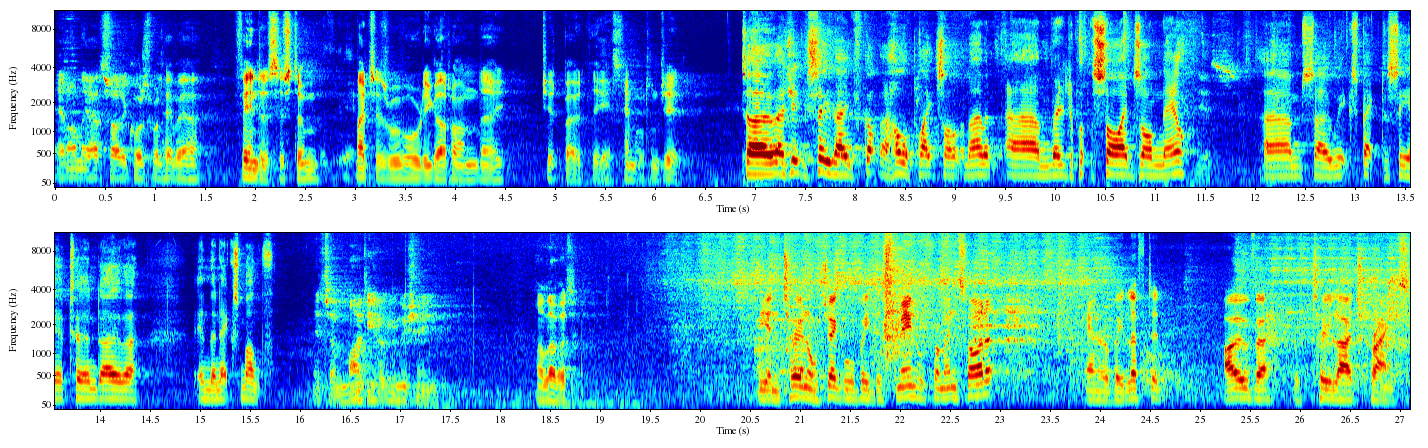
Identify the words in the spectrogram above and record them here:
And on the outside, of course, we'll have our fender system, yeah. much as we've already got on the jet boat, the yes. Hamilton Jet. So as you can see, they've got the hull plates on at the moment, um, ready to put the sides on now. Yes. Um, so we expect to see her turned over in the next month. It's a mighty looking machine. I love it. The internal jig will be dismantled from inside it and it'll be lifted over with two large cranes.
